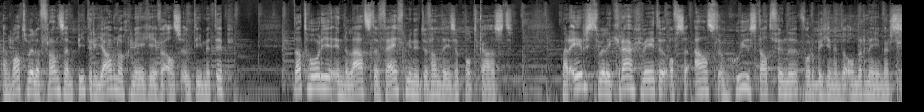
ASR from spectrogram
En wat willen Frans en Pieter jou nog meegeven als ultieme tip? Dat hoor je in de laatste vijf minuten van deze podcast. Maar eerst wil ik graag weten of ze Aalst een goede stad vinden voor beginnende ondernemers.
